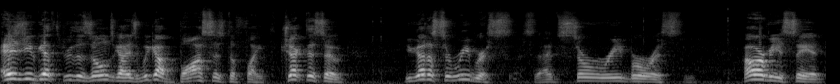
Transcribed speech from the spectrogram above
As you get through the zones, guys, we got bosses to fight. Check this out. You got a Cerebrus. That's Cerebrus. However you say it.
